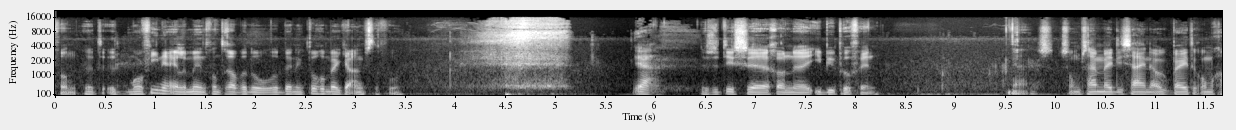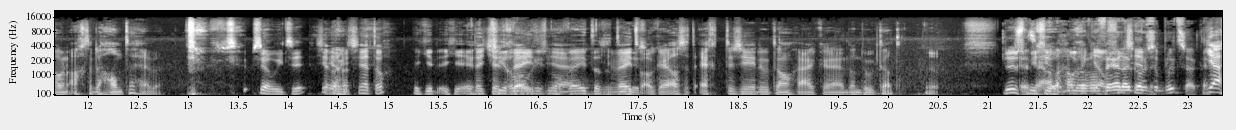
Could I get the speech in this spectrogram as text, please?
Van het, het morfine element van tramadol. Daar ben ik toch een beetje angstig voor. Ja, Dus het is eh, gewoon eh, ibuprofen. Ja, soms zijn medicijnen ook beter om gewoon achter de hand te hebben. Zoiets, hè? Zoiets, ja, toch? Dat je, dat je echt Dat je psychologisch weet, nog ja, weet dat je het weet, is. oké, als het echt te zeer doet, dan, ga ik, eh, dan doe ik dat. Dus het is Michiel, mag ik jouw fiets over hebben? zijn bloedzak. hè? Ja,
